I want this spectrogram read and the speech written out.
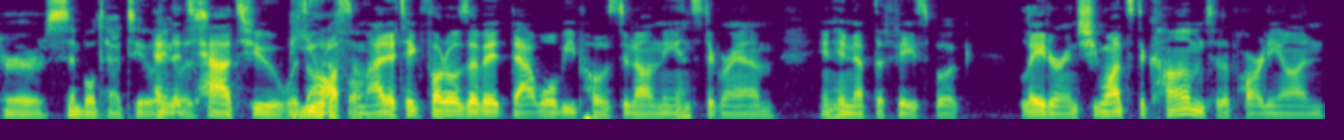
her symbol tattoo. and it the tattoo was beautiful. awesome. I had to take photos of it. That will be posted on the Instagram and hitting up the Facebook later. And she wants to come to the party on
